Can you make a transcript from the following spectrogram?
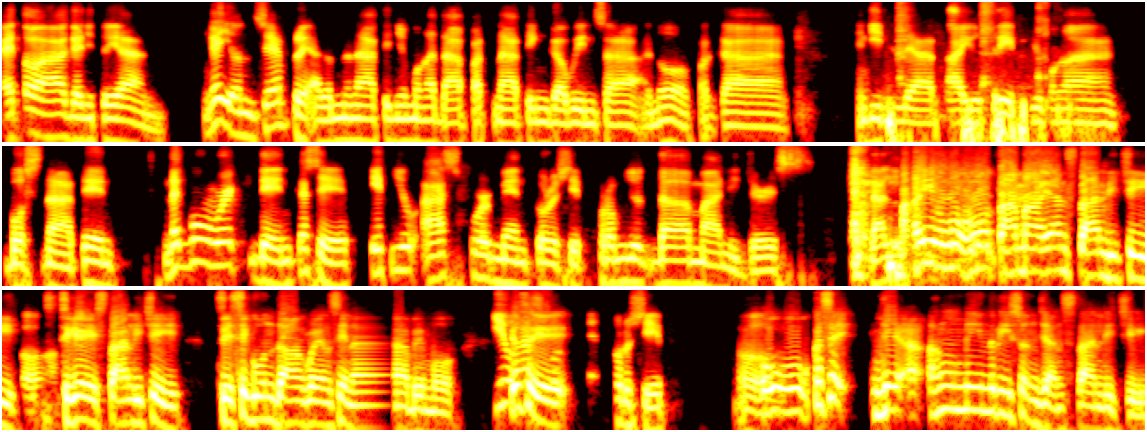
ito ah, ganito yan. Ngayon, siyempre, alam na natin yung mga dapat nating gawin sa ano, pagka hindi nila tayo trip, yung mga boss natin. Nag-work din kasi if you ask for mentorship from you, the managers, lalo Ay, oo, oo, tama yan, Stanley Chi. Oo. Sige, Stanley Chi. Sisigundaan ko yan sinabi mo. you Kasi- ask for mentorship, oo, Oo, kasi hindi, ang main reason dyan, Stanley Chi,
